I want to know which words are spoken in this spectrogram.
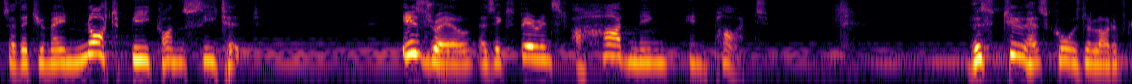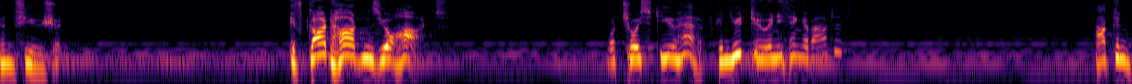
so that you may not be conceited. Israel has experienced a hardening in part. This too has caused a lot of confusion. If God hardens your heart, what choice do you have? Can you do anything about it? How can,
